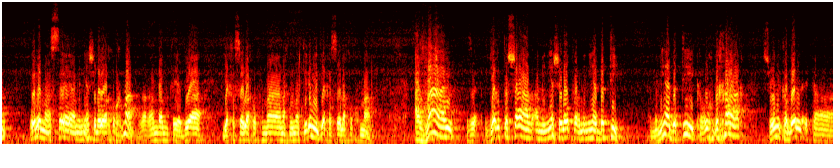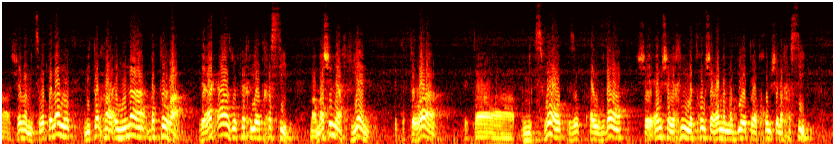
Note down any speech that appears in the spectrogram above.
הוא למעשה, המניע שלו הוא החוכמה, והרמב"ם כידוע יחסו לחוכמה, אנחנו מכירים את יחסו לחוכמה. אבל זה, גר תושב, המניע שלו הוא כבר מניע דתי. המניע הדתי כרוך בכך שהוא מקבל את השבע מצוות הללו מתוך האמונה בתורה, ורק אז הוא הופך להיות חסיד. מה שמאפיין את התורה, את המצוות, זאת העובדה שהם שייכים לתחום שהרמב"ם מגדיר אותו התחום של החסיד.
